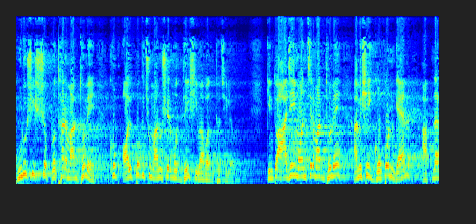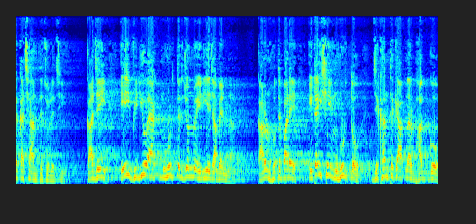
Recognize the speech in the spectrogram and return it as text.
গুরু শিষ্য প্রথার মাধ্যমে খুব অল্প কিছু মানুষের মধ্যেই সীমাবদ্ধ ছিল। কিন্তু আজ এই মঞ্চের মাধ্যমে আমি সেই গোপন জ্ঞান আপনার কাছে আনতে চলেছি। কাজেই এই ভিডিও এক মুহূর্তের জন্য এড়িয়ে যাবেন না। কারণ হতে পারে এটাই সেই মুহূর্ত যেখান থেকে আপনার ভাগ্য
